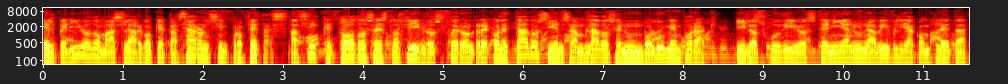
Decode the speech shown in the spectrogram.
el período más largo que pasaron sin profetas. Así que todos estos libros fueron recolectados y ensamblados en un volumen por ac, y los judíos tenían una Biblia completa,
